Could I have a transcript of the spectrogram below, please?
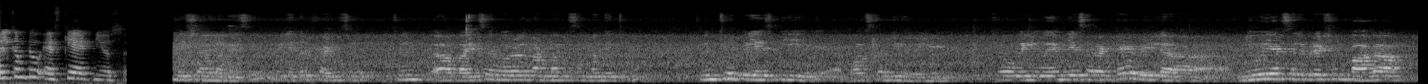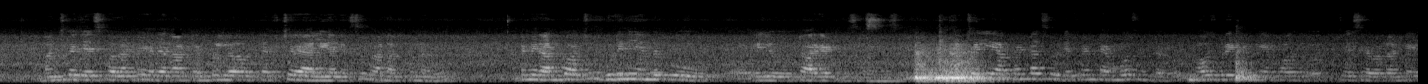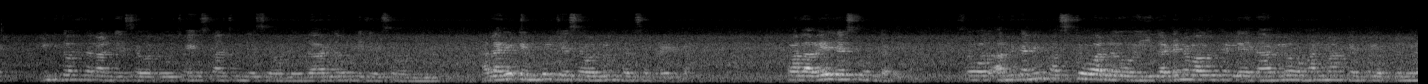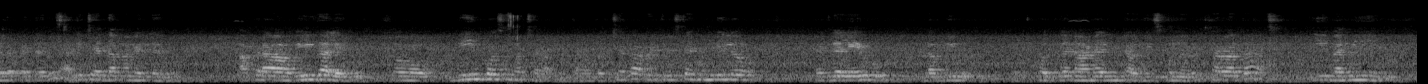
Welcome to state news Vishal అనేసి వీళ్ళిద్దరు friends YSR rural మండలానికి సంబంధించిన చుంచూర్ విలేజ్కి వాస్తవ్యులు వీళ్ళు సో వీళ్ళు ఏం చేశారంటే వీళ్ళ న్యూ ఇయర్ సెలబ్రేషన్ బాగా మంచిగా చేసుకోవాలంటే ఏదైనా టెంపుల్లో టెఫ్ట్ చేయాలి అనేసి వాళ్ళు అనుకున్నారు. అంటే మీరు అనుకోవచ్చు గుడిని ఎందుకు వీళ్ళు టార్గెట్ చేశారు యాక్చువల్లీ అఫెండర్స్ డిఫరెంట్ ఎంబోస్ ఉంటారు. హౌస్ బ్రేకింగ్ ఎంబోస్ చేసేవాళ్ళు అంటే ఇంటి దొంగతనాలు చేసేవాళ్ళు చైన్ స్నాచింగ్ చేసేవాళ్ళు దారి దోపిడీ చేసేవాళ్ళు అలాగే టెంపుల్ చేసేవాళ్ళు ఉంటారు సపరేట్గా వాళ్ళు అవే చేస్తూ ఉంటారు. సో అందుకని ఫస్ట్ వాళ్ళు ఈ గడ్డెన బాగుకి వెళ్ళే దారిలో హనుమాన్ టెంపుల్ ఒకటి కదా పెద్దది అది చేద్దామని వెళ్ళారు. అక్కడ వీలుగా లేదు. సో దీనికోసం వచ్చారు అక్కడ. తర్వాత వచ్చాక అక్కడ చూస్తే హిందీలో పెద్దగా లేవు డబ్బులు. కొద్దిగా నాణ్యాలంటే అవి తీసుకున్నారు. తర్వాత ఇవన్నీ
